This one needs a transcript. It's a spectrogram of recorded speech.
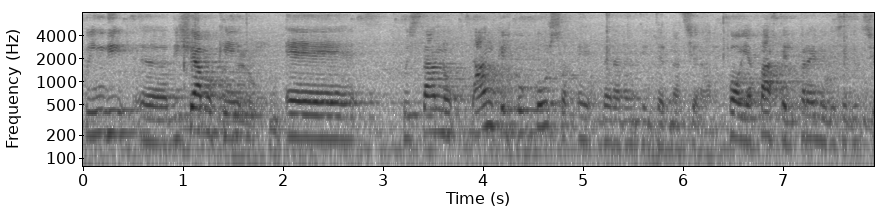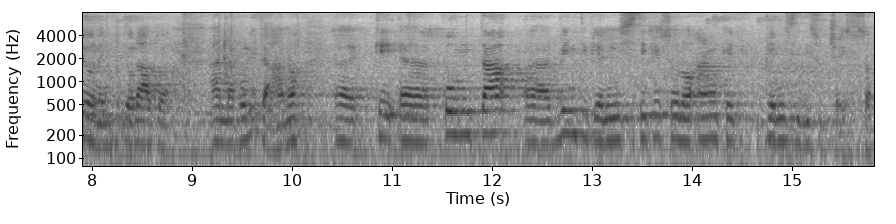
Quindi eh, diciamo che è quest'anno anche il concorso è veramente internazionale. Poi a parte il premio di esecuzione intitolato a Napolitano eh, che eh, conta eh, 20 pianisti che sono anche pianisti di successo,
